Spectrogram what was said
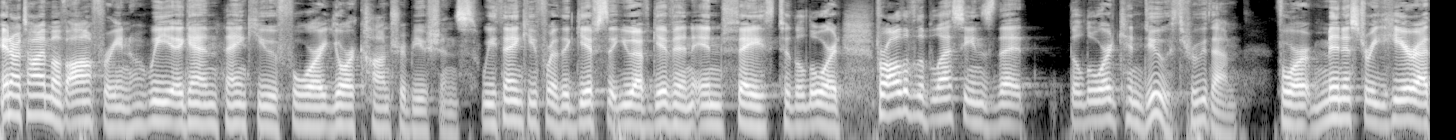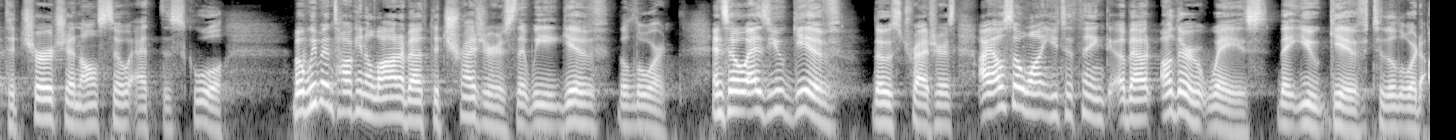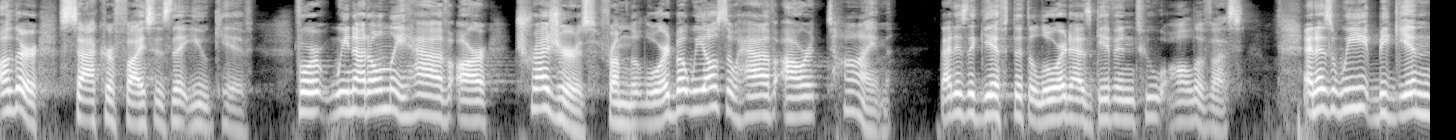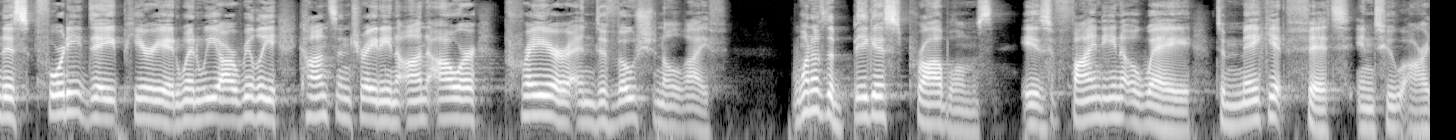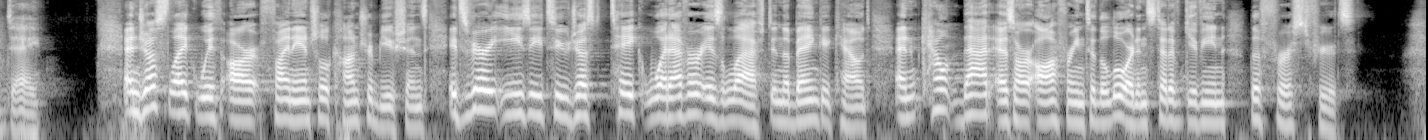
In our time of offering, we again thank you for your contributions. We thank you for the gifts that you have given in faith to the Lord, for all of the blessings that the Lord can do through them, for ministry here at the church and also at the school. But we've been talking a lot about the treasures that we give the Lord. And so as you give those treasures, I also want you to think about other ways that you give to the Lord, other sacrifices that you give. For we not only have our treasures from the Lord, but we also have our time. That is a gift that the Lord has given to all of us. And as we begin this 40 day period when we are really concentrating on our prayer and devotional life, one of the biggest problems is finding a way to make it fit into our day. And just like with our financial contributions, it's very easy to just take whatever is left in the bank account and count that as our offering to the Lord instead of giving the first fruits.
